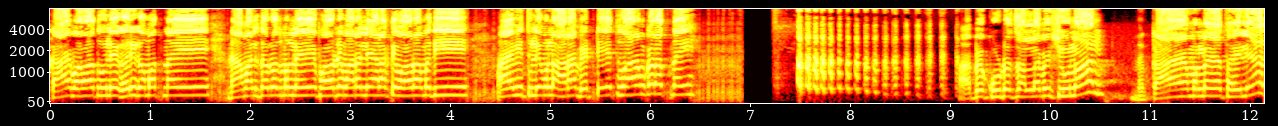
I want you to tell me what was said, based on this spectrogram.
काय बाबा तुले घरी गमत नाही? ना आम्हाला दररोज म्हणलं हे फवारणी मारायला यायला लागते वावरामध्ये. मी तुले म्हणलं आराम भेटते तू आराम करत नाही. अबे कुठं चालला बे शिवलाल? न काय म्हणलं या थैल्यात?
